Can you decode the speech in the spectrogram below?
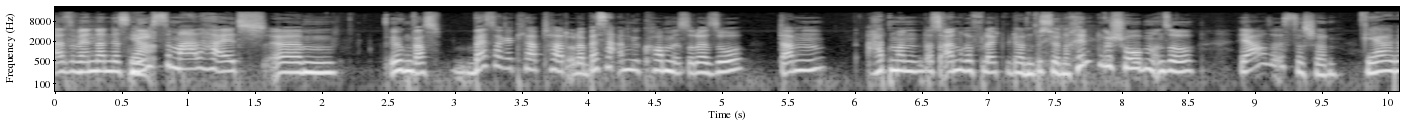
Also wenn dann das nächste Mal halt ähm, irgendwas besser geklappt hat oder besser angekommen ist oder so, dann hat man das andere vielleicht wieder ein bisschen nach hinten geschoben und so. Ja, so ist das schon. Ja,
